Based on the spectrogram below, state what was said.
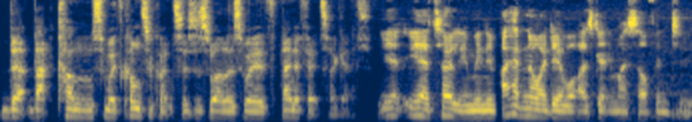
that that comes with consequences as well as with benefits, I guess. Yeah, yeah, totally. I mean, I had no idea what I was getting myself into.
